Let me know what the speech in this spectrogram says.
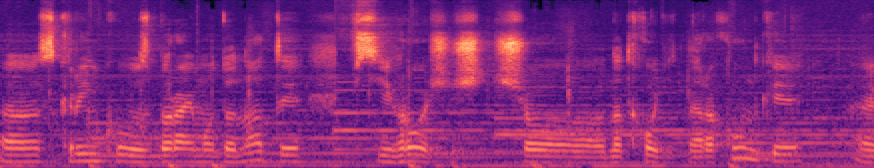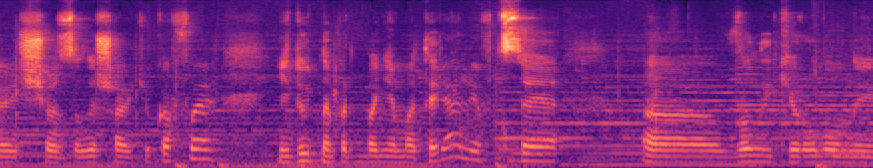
е, скриньку, збираємо донати. Всі гроші, що надходять на рахунки, е, що залишають у кафе, йдуть на придбання матеріалів. Це великі рулони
